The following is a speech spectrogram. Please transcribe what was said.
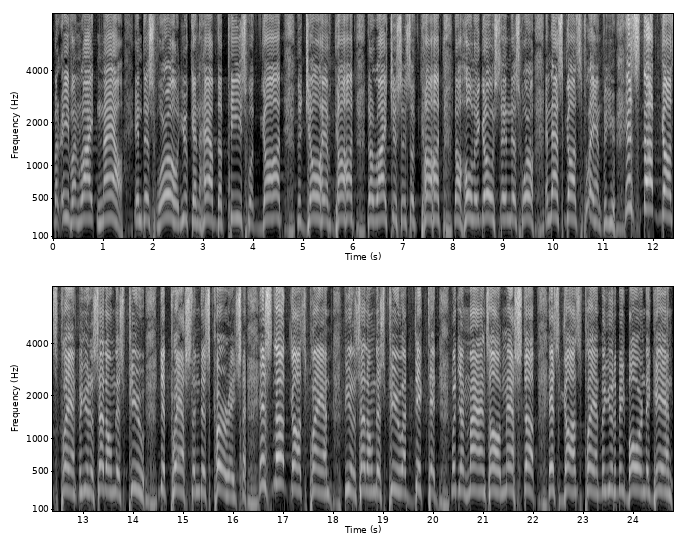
But even right now in this world, you can have the peace with God, the joy of God, the righteousness of God, the Holy Ghost in this world. And that's God's plan for you. It's not God's plan for you to sit on this pew depressed and discouraged. It's not God's plan for you to sit on this pew addicted with your minds all messed up. It's God's plan for you to be born again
